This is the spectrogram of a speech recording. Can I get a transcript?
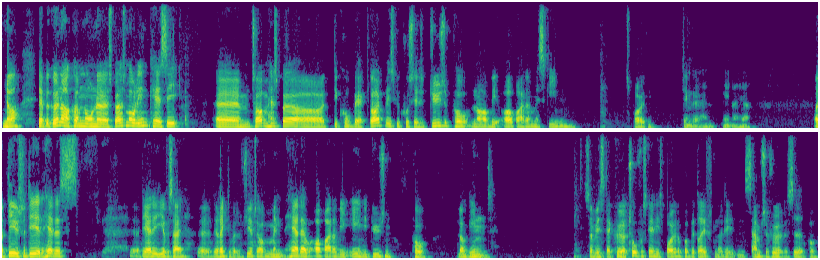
Nå, der begynder at komme nogle øh, spørgsmål ind, kan jeg se. Øhm, Torben han spørger, det kunne være godt, hvis vi kunne sætte dyse på, når vi opretter maskinen. Sprøjten, tænker jeg, han mener her. Og det er jo så det, her der, det er det i og for sig, øh, det er rigtigt, hvad du siger, Torben, men her der opretter vi en i dysen på loginet. Så hvis der kører to forskellige sprøjter på bedriften, og det er den samme chauffør, der sidder på,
